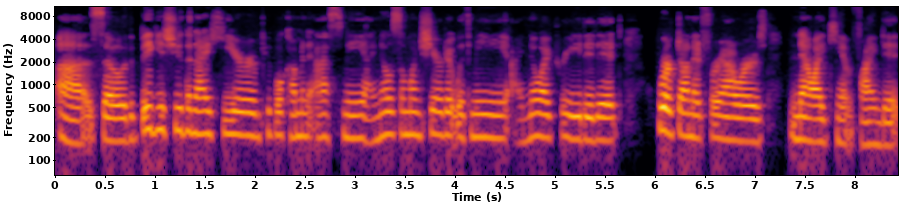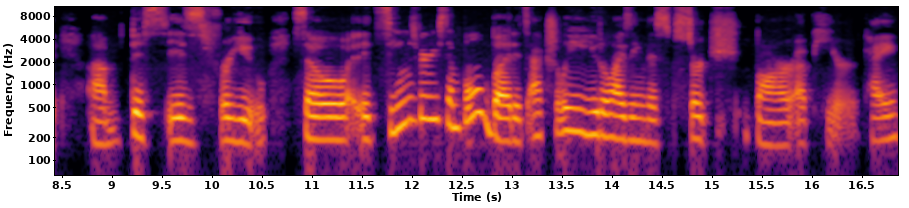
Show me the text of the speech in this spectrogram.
Uh, so the big issue that I hear, and people come and ask me, I know someone shared it with me, I know I created it, worked on it for hours, now I can't find it. Um, this is for you. So it seems very simple, but it's actually utilizing this search bar up here, okay?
